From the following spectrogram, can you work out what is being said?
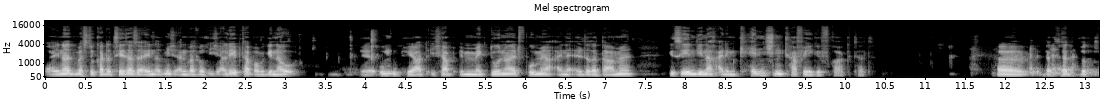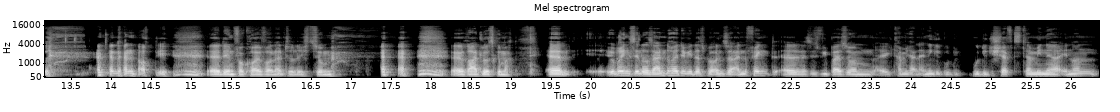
erinnert, was du gerade erzählt hast, erinnert mich an was, was ich erlebt habe, aber genau äh, umgekehrt. Ich habe im McDonald's vor mir eine ältere Dame gesehen, die nach einem Kännchen Kaffee gefragt hat. Äh, das hat wird dann noch die, äh, den Verkäufer natürlich zum äh, ratlos gemacht. Ähm, übrigens interessant heute, wie das bei uns so anfängt. Äh, das ist wie bei so einem, ich kann mich an einige gute, gute Geschäftstermine erinnern.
